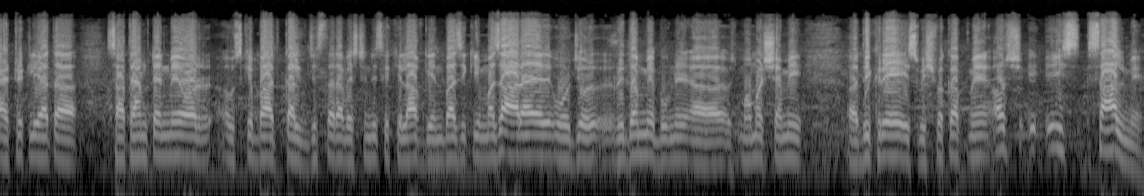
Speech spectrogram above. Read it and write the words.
हैट्रिक लिया था साउथहैम्पटन में और उसके बाद कल जिस तरह वेस्ट इंडीज़ के खिलाफ गेंदबाजी की, मज़ा आ रहा है वो जो रिदम में भुवने मोहम्मद शमी दिख रहे इस विश्व कप में और इस साल में,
